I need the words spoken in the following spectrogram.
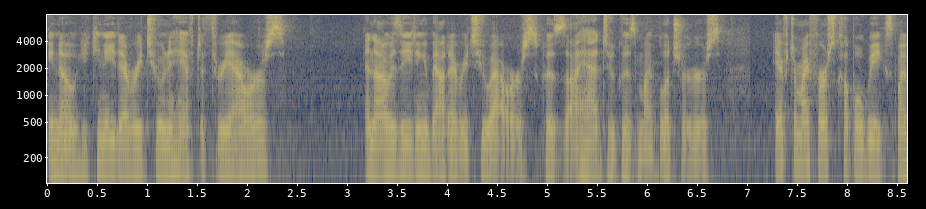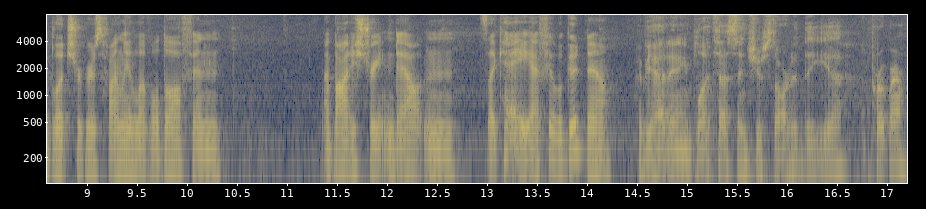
you know, you can eat every two and a half to three hours and I was eating about every two hours because I had to because my blood sugars. after my first couple weeks, my blood sugars finally leveled off and my body straightened out, and it's like, hey, I feel good now. Have you had any blood tests since you started the uh, program?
